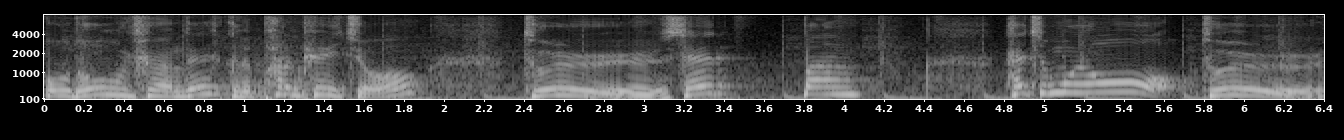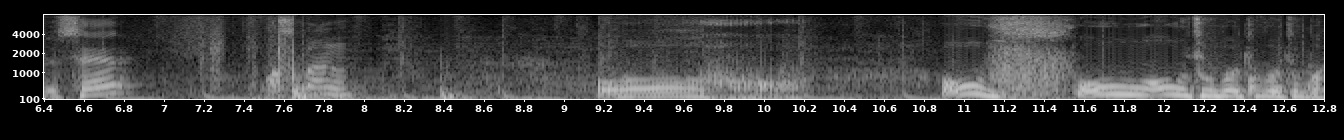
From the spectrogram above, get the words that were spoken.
오 너무 불편한데? 근데 팔은 펴 있죠. 둘, 셋, 빵. 해체 모요. 둘, 셋, 빵. 오. 오우, 오우, 좁아, 좁아, 좁아.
